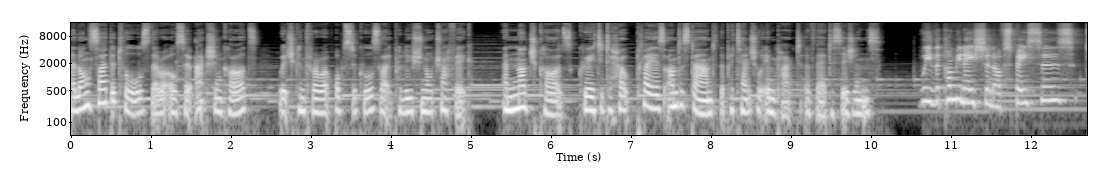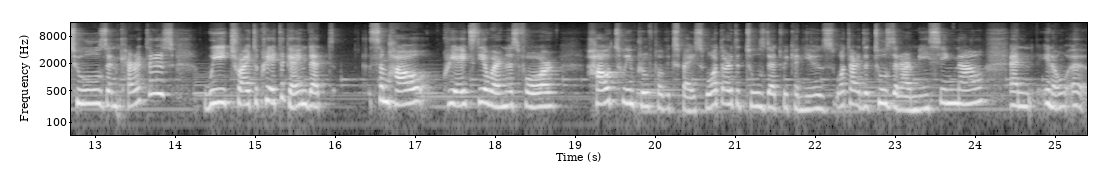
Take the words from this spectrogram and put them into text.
Alongside the tools, there are also action cards, which can throw up obstacles like pollution or traffic, and nudge cards created to help players understand the potential impact of their decisions. With the combination of spaces, tools, and characters, we try to create a game that somehow creates the awareness for how to improve public space. What are the tools that we can use? What are the tools that are missing now? And you know uh,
